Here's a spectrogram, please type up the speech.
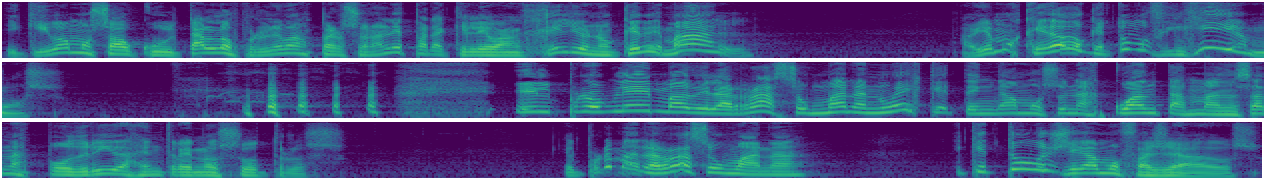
y que íbamos a ocultar los problemas personales para que el Evangelio no quede mal. Habíamos quedado que todos fingíamos. El problema de la raza humana no es que tengamos unas cuantas manzanas podridas entre nosotros. El problema de la raza humana es que todos llegamos fallados.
